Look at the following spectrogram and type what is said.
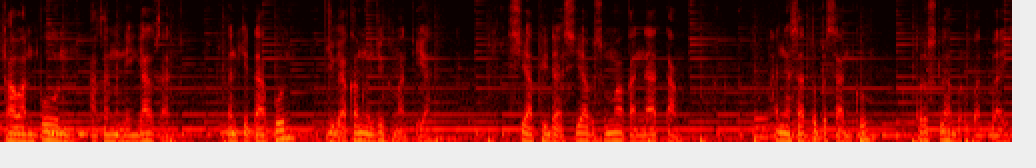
Kawan pun akan meninggalkan, dan kita pun juga akan menuju kematian. Siap tidak siap semua akan datang. Hanya satu pesanku, teruslah berbuat baik.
